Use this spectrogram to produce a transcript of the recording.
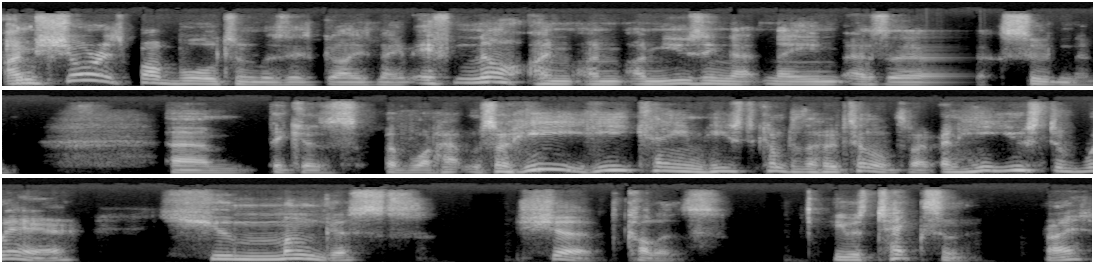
I'm sure it's Bob Walton was this guy's name. If not, I'm I'm I'm using that name as a pseudonym um, because of what happened. So he he came. He used to come to the hotel all the time, and he used to wear humongous shirt collars. He was Texan, right?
